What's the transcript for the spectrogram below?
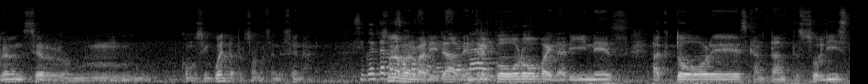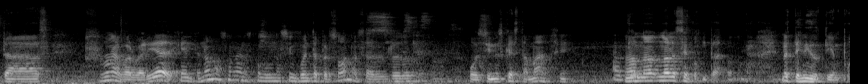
deben ser mm, como 50 personas en escena es una barbaridad, entre el coro, bailarines, actores, cantantes solistas, una barbaridad de gente, ¿no? Más o menos como unas 50 personas alrededor. O si no es que hasta más, sí. No, no, no les he contado, no he tenido tiempo.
